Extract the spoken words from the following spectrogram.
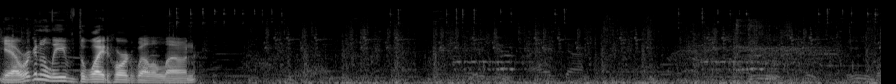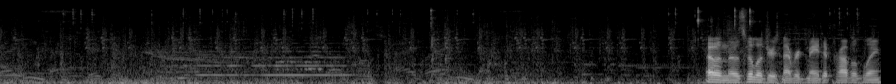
Yeah, we're gonna leave the White Horde well alone. Oh, and those villagers never made it, probably.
